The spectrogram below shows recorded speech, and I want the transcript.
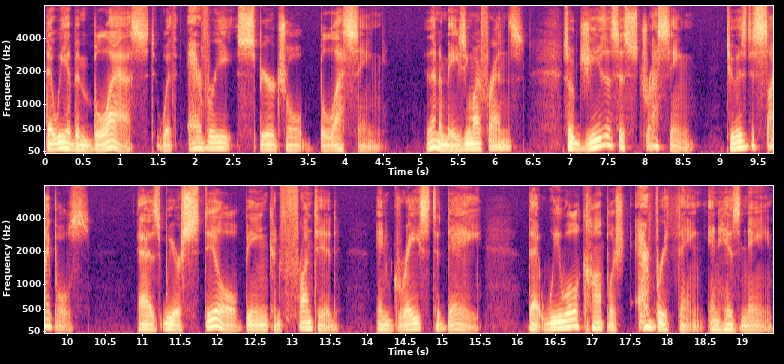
that we have been blessed with every spiritual blessing. Isn't that amazing, my friends? So Jesus is stressing to his disciples as we are still being confronted in grace today that we will accomplish everything in his name.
